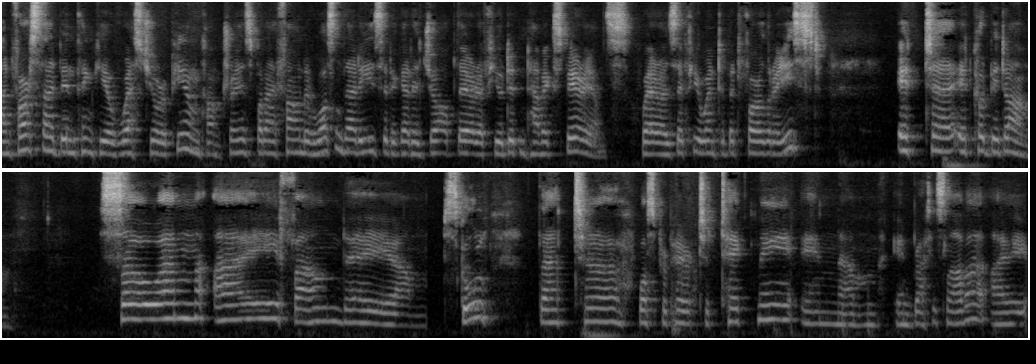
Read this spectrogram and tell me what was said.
And first, I'd been thinking of West European countries, but I found it wasn't that easy to get a job there if you didn't have experience. Whereas if you went a bit further east, it uh, it could be done. So um, I found a um, school that uh, was prepared to take me in um, in Bratislava. I,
